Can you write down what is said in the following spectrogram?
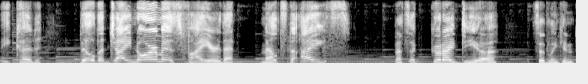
We could build a ginormous fire that melts the ice. That's a good idea, said Lincoln.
